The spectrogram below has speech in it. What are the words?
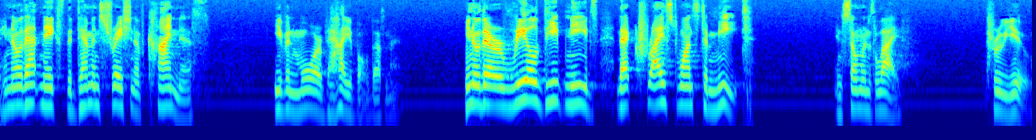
You know, that makes the demonstration of kindness even more valuable, doesn't it? You know, there are real deep needs that Christ wants to meet in someone's life through you.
